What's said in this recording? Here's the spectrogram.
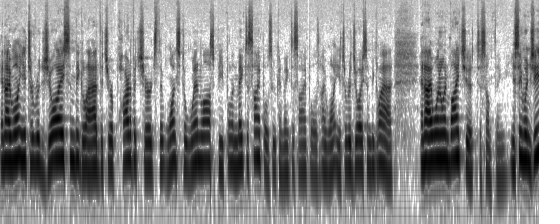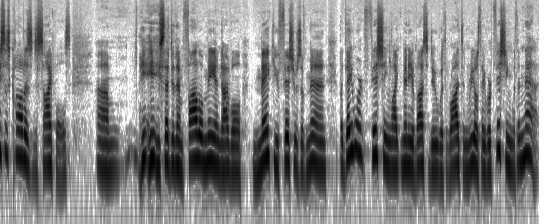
And I want you to rejoice and be glad that you're a part of a church that wants to win lost people and make disciples who can make disciples. I want you to rejoice and be glad. And I want to invite you to something. You see, when Jesus called his disciples, um, he, he said to them, Follow me, and I will make you fishers of men. But they weren't fishing like many of us do with rods and reels, they were fishing with a net.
